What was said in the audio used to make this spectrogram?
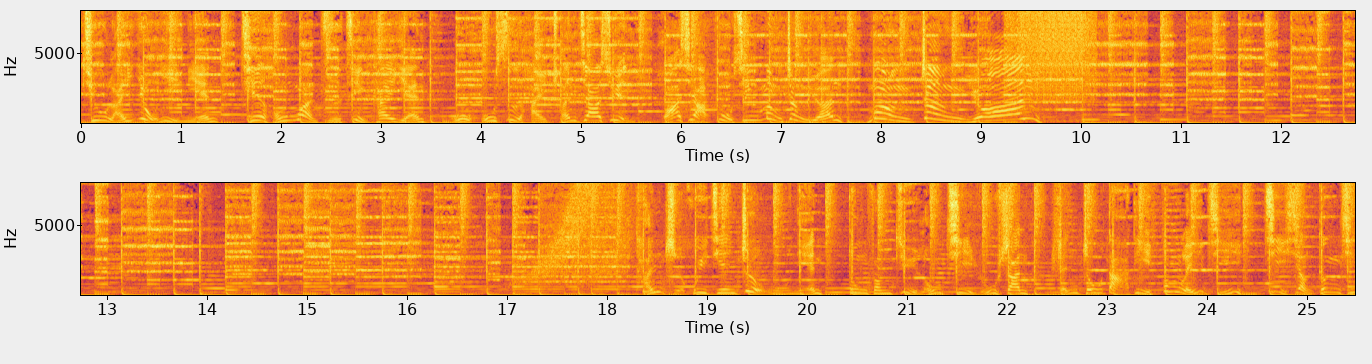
秋来又一年，千红万紫尽开颜。五湖四海传家训，华夏复兴梦正圆，梦正圆。弹指挥间这五年，东方巨龙气如山，神州大地风雷急，气象更新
